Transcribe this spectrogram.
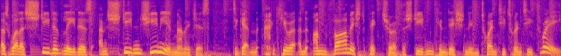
as well as student leaders and students' union managers, to get an accurate and unvarnished picture of the student condition in 2023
